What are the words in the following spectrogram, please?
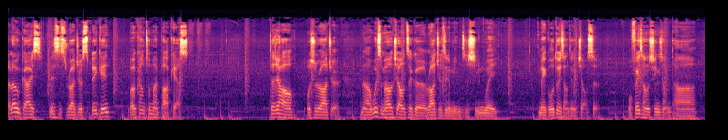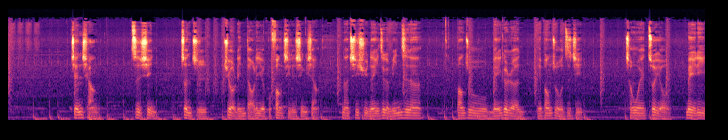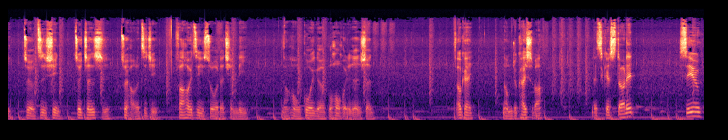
Hello, guys. This is Roger speaking. Welcome to my podcast. 大家好，我是 Roger。那为什么要叫这个 Roger 这个名字？是因为美国队长这个角色，我非常欣赏他坚强、自信、正直、具有领导力而不放弃的形象。那期许能以这个名字呢，帮助每一个人，也帮助我自己，成为最有魅力、最有自信、最真实、最好的自己，发挥自己所有的潜力，然后过一个不后悔的人生。OK，那我们就开始吧。Let's get started. See you.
